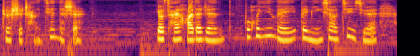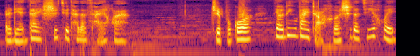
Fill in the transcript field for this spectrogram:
这是常见的事儿。有才华的人不会因为被名校拒绝而连带失去他的才华。只不过要另外找合适的机会，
